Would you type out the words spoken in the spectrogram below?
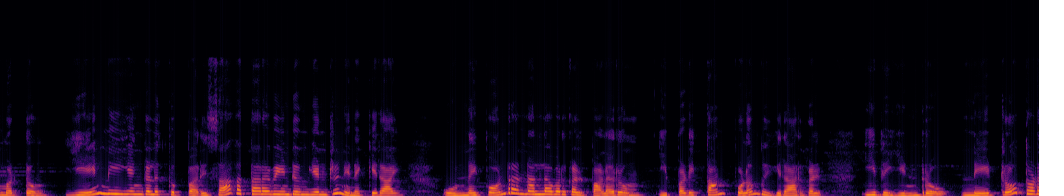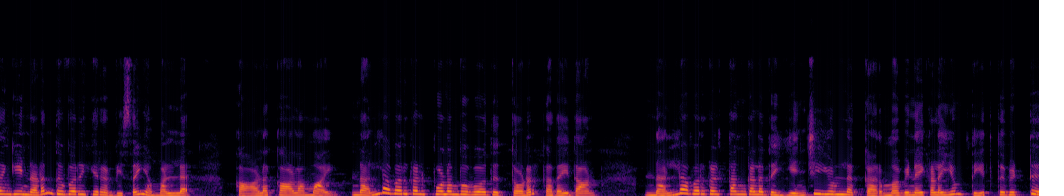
மட்டும் ஏன் நீ எங்களுக்கு பரிசாக தர வேண்டும் என்று நினைக்கிறாய்? உன்னை போன்ற நல்லவர்கள் பலரும் இப்படித்தான் புலம்புகிறார்கள். இது இன்றோ நேற்றோ தொடங்கி நடந்து வருகிற விஷயமல்ல காலகாலமாய் நல்லவர்கள் புலம்புவது தொடர்கதைதான் நல்லவர்கள் தங்களது எஞ்சியுள்ள கர்ம வினைகளையும் தீர்த்துவிட்டு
